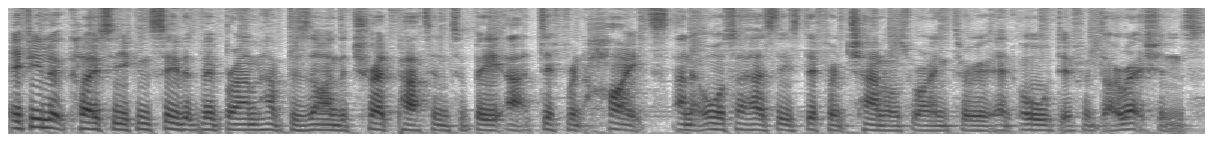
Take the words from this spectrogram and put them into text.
If you look closer, you can see that Vibram have designed the tread pattern to be at different heights, and it also has these different channels running through in all different directions.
